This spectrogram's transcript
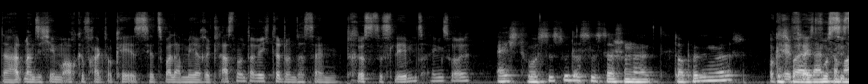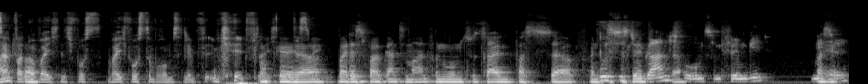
Da hat man sich eben auch gefragt, okay, ist es jetzt, weil er mehrere Klassen unterrichtet und das sein tristes Leben zeigen soll? Echt? Wusstest du, dass es da schon ein Doppelgänger ist? Okay, vielleicht ja wusste ich es einfach nur, weil ich nicht wusste, weil ich wusste, worum es in dem Film geht. Vielleicht okay, deswegen. Ja, weil das war ganz am Anfang nur, um zu zeigen, was äh, für ein Wusstest du gar nicht, worum es im Film geht, Marcel?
